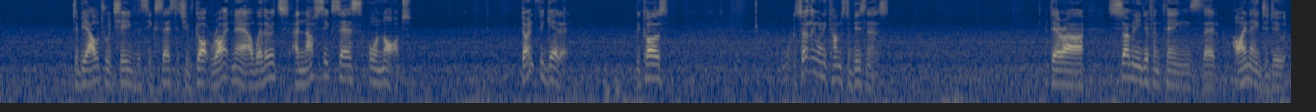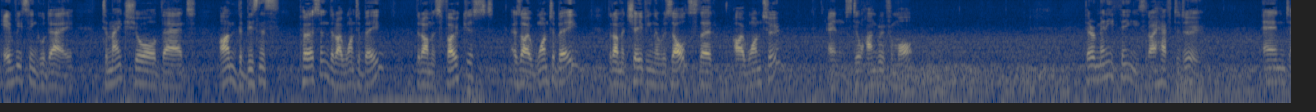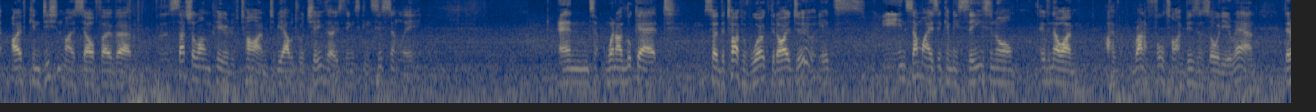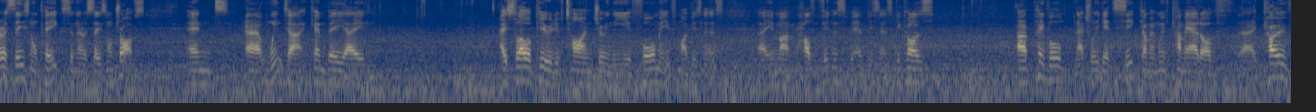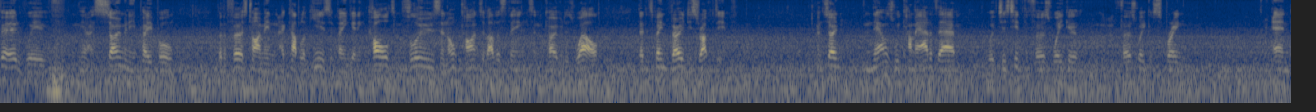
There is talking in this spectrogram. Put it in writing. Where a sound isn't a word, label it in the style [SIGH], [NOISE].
to be able to achieve the success that you've got right now, whether it's enough success or not, don't forget it. Because certainly when it comes to business, there are so many different things that I need to do every single day to make sure that I'm the business person that I want to be, that I'm as focused as I want to be, that I'm achieving the results that I want to and still hungry for more. There are many things that I have to do, and I've conditioned myself over such a long period of time to be able to achieve those things consistently. And when I look at so the type of work that I do, it's in some ways it can be seasonal, even though I'm I run a full time business all year round there are seasonal peaks and there are seasonal troughs. And uh, winter can be a, a slower period of time during the year for me, for my business, uh, in my health and fitness uh, business, because uh, people naturally get sick. I mean, we've come out of uh, COVID, we've, you know, so many people for the first time in a couple of years have been getting colds and flus and all kinds of other things, and COVID as well that it's been very disruptive. And so now as we come out of that, we've just hit the first week of first week of spring, and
